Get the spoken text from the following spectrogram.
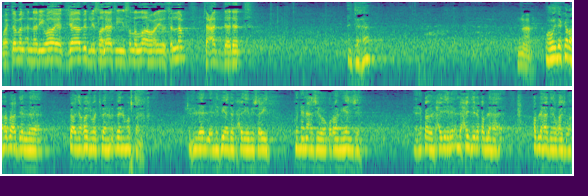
واحتمل أن رواية جابر لصلاته صلى الله عليه وسلم تعددت. انتهى؟ نعم. وهو ذكرها بعد بعد غزوة بني المصطلق. شوف اللي فيها ذاك حديث أبي سعيد كنا نعزل والقرآن ينزل. يعني قبل الحديث الحديث اللي قبلها قبل هذه الغزوة.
